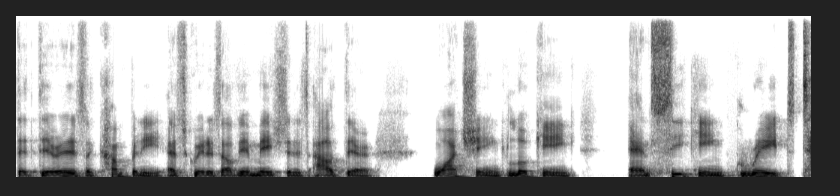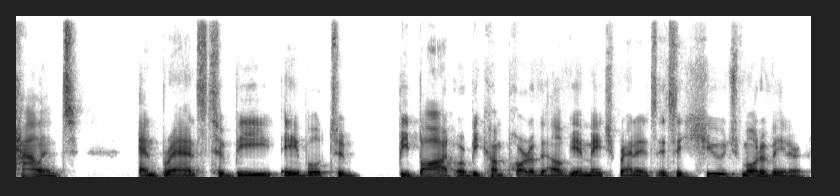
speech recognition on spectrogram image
that there is a company as great as LVMH that is out there watching, looking, and seeking great talent and brands to be able to be bought or become part of the LVMH brand. It's it's a huge motivator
